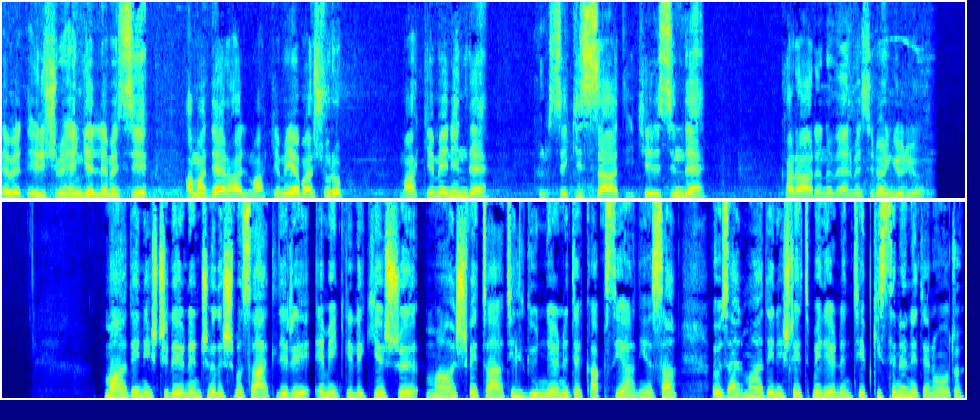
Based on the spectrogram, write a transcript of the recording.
evet erişimi engellemesi ama derhal mahkemeye başvurup mahkemenin de 48 saat içerisinde kararını vermesini öngörüyor. Maden işçilerinin çalışma saatleri, emeklilik yaşı, maaş ve tatil günlerini de kapsayan yasa özel maden işletmelerinin tepkisine neden oldu.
